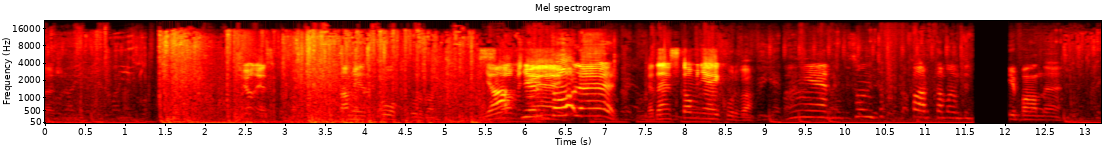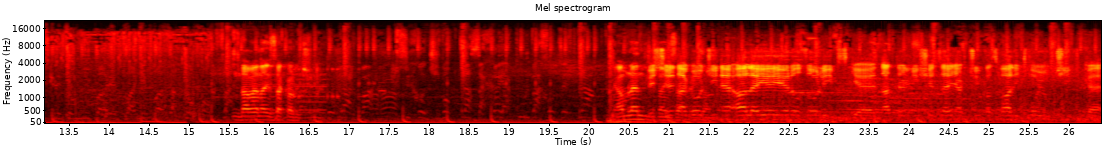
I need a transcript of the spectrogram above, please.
leży. Gdzie on jest, kurwa? Tam jest dwóch, kurwa. Sto Ja mniej. pierdolę! Ja dałem 100 mniej, kurwa. Nie, co oni tak farta mają te jebane. Dawaj na Izaka lecimy. Ja mam lędź 200 na godzinę, Aleje Jerozolimskie. Na tylnych siedzeniach czy was wali twoją dziwkę.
